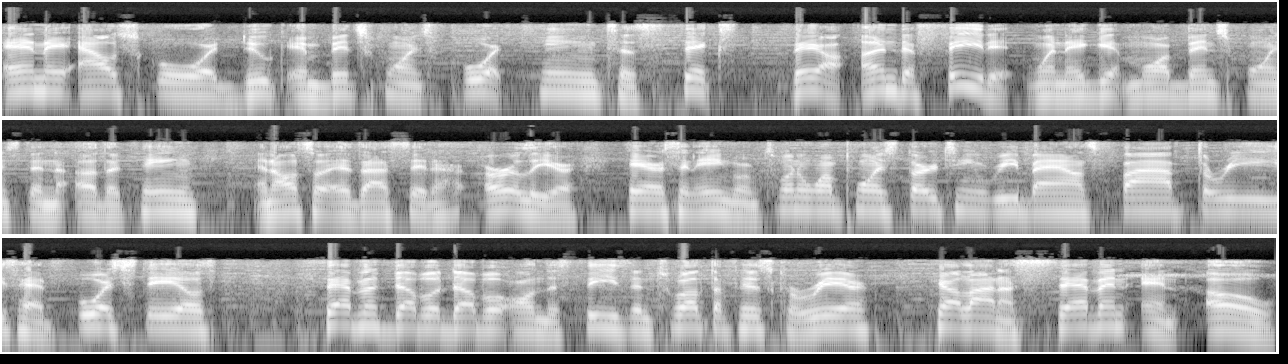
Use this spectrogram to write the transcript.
and they outscored Duke in bench points 14 to 6. They are undefeated when they get more bench points than the other team. And also, as I said earlier, Harrison Ingram, 21 points, 13 rebounds, five threes, had four steals, seventh double double on the season, 12th of his career. Carolina 7 and 0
